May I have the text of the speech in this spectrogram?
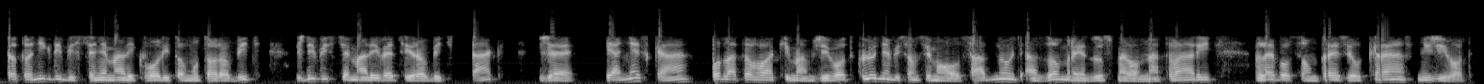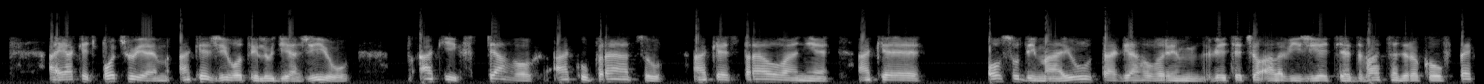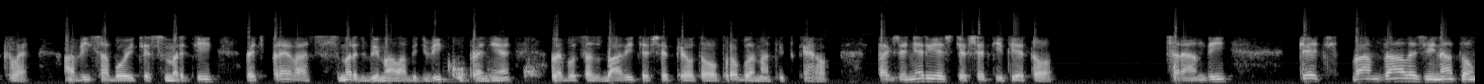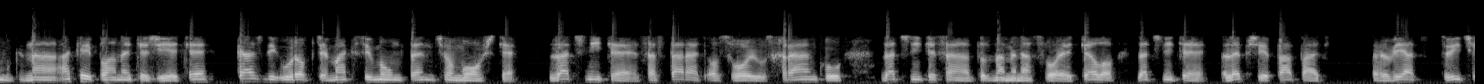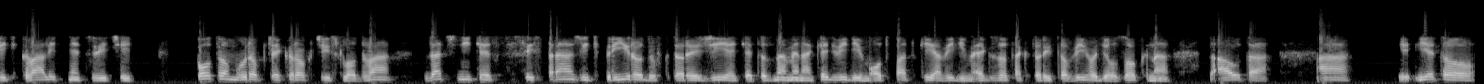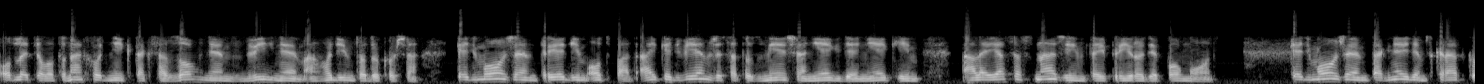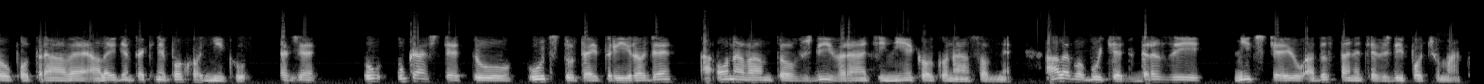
Toto nikdy by ste nemali kvôli tomuto robiť. Vždy by ste mali veci robiť tak, že ja dneska, podľa toho, aký mám život, kľudne by som si mohol sadnúť a zomrieť s úsmevom na tvári, lebo som prežil krásny život. A ja keď počujem, aké životy ľudia žijú, v akých vzťahoch, akú prácu, aké stravovanie, aké osudy majú, tak ja hovorím, viete čo, ale vy žijete 20 rokov v pekle a vy sa bojíte smrti, veď pre vás smrť by mala byť vykúpenie, lebo sa zbavíte všetkého toho problematického. Takže neriešte všetky tieto srandy. Keď vám záleží na tom, na akej planete žijete, každý urobte maximum ten, čo môžete. Začnite sa starať o svoju schránku, začnite sa, to znamená svoje telo, začnite lepšie papať, viac cvičiť, kvalitne cvičiť. Potom urobte krok číslo 2, začnite si strážiť prírodu, v ktorej žijete. To znamená, keď vidím odpadky a vidím exota, ktorý to vyhodil z okna, z auta a je to, odletelo to na chodník, tak sa zohnem, zdvihnem a hodím to do koša. Keď môžem, triedím odpad, aj keď viem, že sa to zmieša niekde, niekým, ale ja sa snažím tej prírode pomôcť keď môžem, tak nejdem s krátkou po tráve, ale idem pekne po chodníku. Takže u, ukážte tú úctu tej prírode a ona vám to vždy vráti niekoľkonásobne. Alebo buďte drzí, ničte ju a dostanete vždy počumák.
